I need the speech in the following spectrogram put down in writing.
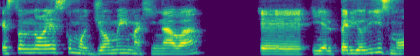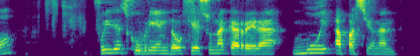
esto no es como yo me imaginaba. Eh, y el periodismo, fui descubriendo que es una carrera muy apasionante.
